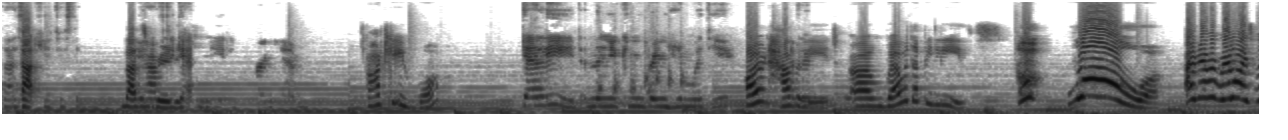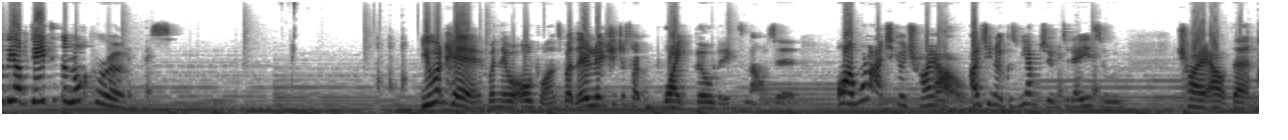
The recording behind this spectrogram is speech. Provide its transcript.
that's That- the cutest thing. That's you have really. to get a lead and bring him. I have to get you what? Get a lead, and then you can bring him with you. I don't have a lead. Um, where would there be leads? Whoa! I never realised when they updated the locker rooms. You weren't here when they were old ones, but they're literally just like white buildings, and that was it. Oh, I want to actually go try out. Actually, no, because we have gym today, so we'll try it out then.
